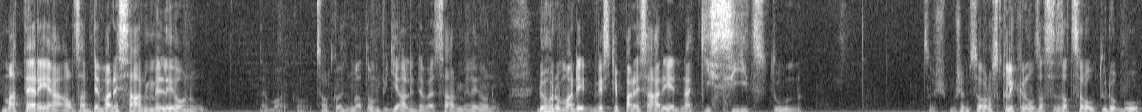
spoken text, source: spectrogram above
materiál za 90 milionů. Nebo jako celkově jsme na tom vydělali 90 milionů. Dohromady 251 tisíc tun. Což můžeme se rozkliknout zase za celou tu dobu.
